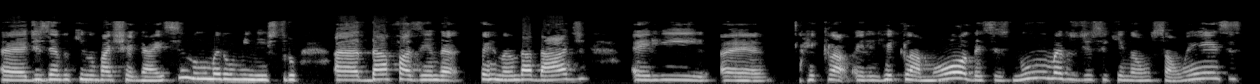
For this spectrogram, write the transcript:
é, dizendo que não vai chegar esse número. O ministro é, da Fazenda, Fernando Haddad, ele, é, ele reclamou desses números, disse que não são esses,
